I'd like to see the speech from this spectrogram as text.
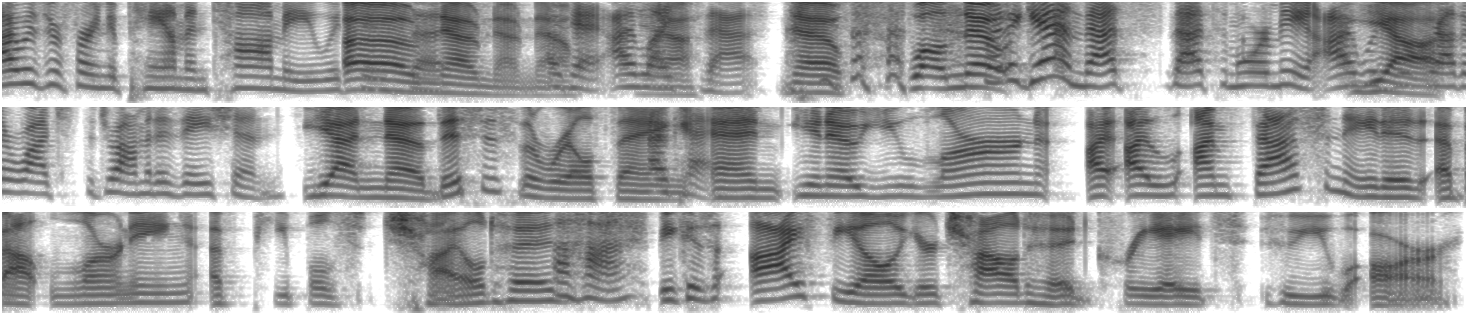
I was referring to Pam and Tommy, which Oh is uh, no, no, no. Okay, I Yeah. liked that. No. Well, no. But again, that's that's more me. I would Yeah. rather watch the dramatization. Yeah, no, this is the real thing. Okay. And you know, you learn I, I I'm fascinated about learning of people's childhoods Uh-huh. because I feel your childhood creates who you are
